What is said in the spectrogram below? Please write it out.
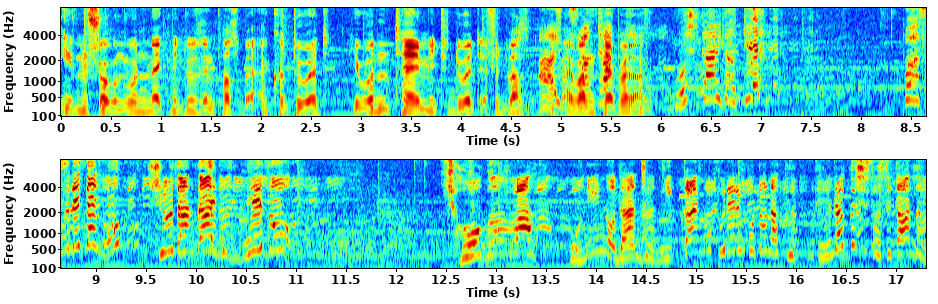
Even Shogun wouldn't make me do the impossible. I could do it. He wouldn't tell me to do it if it was if つ I は wasn't capable ー of. 忘れたの集団ダイブの映像将軍は5人の男女を1回も触れることなく転落死させたんだよ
